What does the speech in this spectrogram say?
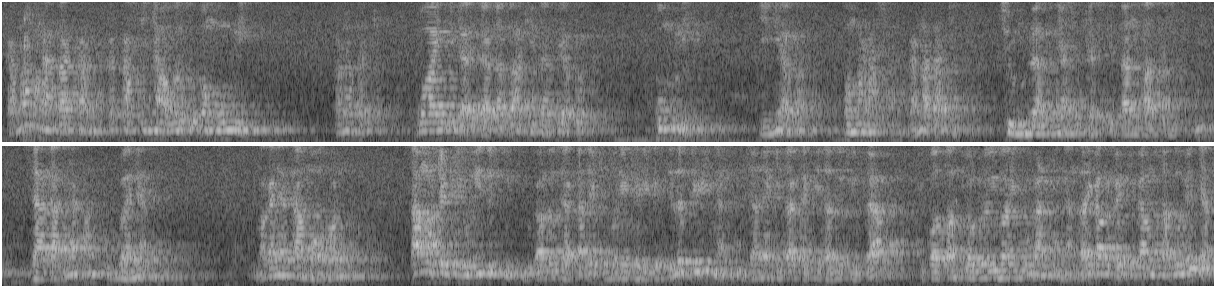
Karena mengatakan kekasihnya Allah itu pemungli karena tadi wah ini tidak zakat lagi tapi apa? Pungli ini apa? Pemerasan. Karena tadi jumlahnya sudah sekitar 4 ribu zakatnya kan banyak. Makanya saya mohon saya model dulu itu setuju. Kalau zakatnya dimulai dari kecil lebih ringan. Misalnya kita gaji satu juta dipotong dua puluh lima ribu kan ringan. Tapi kalau gaji kamu satu miliar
